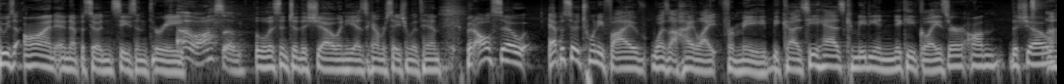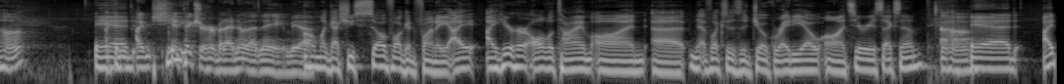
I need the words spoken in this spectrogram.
who's on an episode in season three, Oh, awesome! listen to the show and he has a conversation with him. But also, episode 25 was a highlight for me because he has comedian Nikki Glazer on the show. Uh huh. And I she, can't picture her, but I know that name. Yeah. Oh my gosh, she's so fucking funny. I, I hear her all the time on uh, Netflix Is A Joke Radio on Sirius XM. Uh-huh. And I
